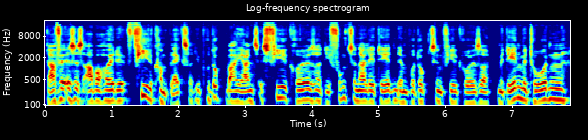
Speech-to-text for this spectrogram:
Dafür ist es aber heute viel komplexer. Die Produktvarianz ist viel größer, die Funktionalitäten im Produkt sind viel größer. Mit den Methoden,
